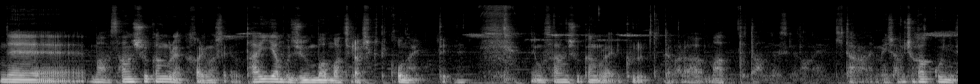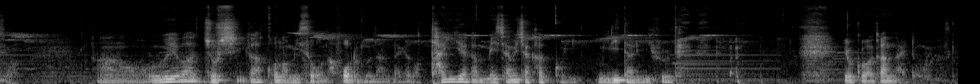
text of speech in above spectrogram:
でまあ3週間ぐらいかかりましたけどタイヤも順番待ちらしくて来ないってね。でも3週間ぐらいで来るって言ったから待ってた。んですけどね来たらねめちゃめちゃかっこいいんですよ。あの上は女子が好みそうなフォルムなんだけどタイヤがめちゃめちゃかっこいい。ミリタリー風で。よくわかんないと思いますけ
